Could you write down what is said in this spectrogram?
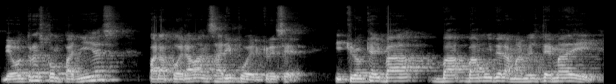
de otras compañías para poder avanzar y poder crecer. Y creo que ahí va, va, va muy de la mano el tema de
